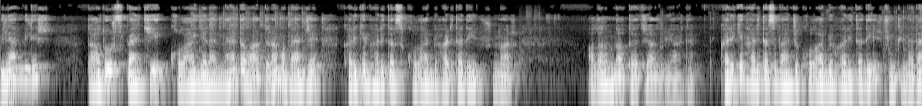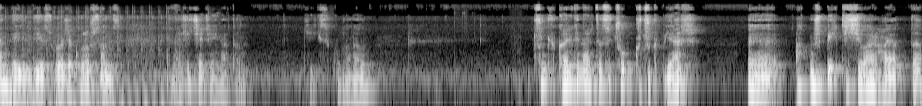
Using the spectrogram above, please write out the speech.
Bilen bilir. Daha doğrusu belki kolay gelenler de vardır ama bence Karakin haritası kolay bir harita değil. Şunlar alalım da atacağız bir yerde. Karakin haritası bence kolay bir harita değil. Çünkü neden değil diye soracak olursanız enerji içeceğini atalım. 2x kullanalım. Çünkü Karakin haritası çok küçük bir yer. Ee, 61 kişi var hayatta.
